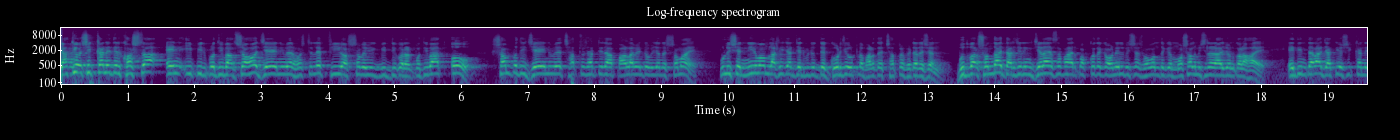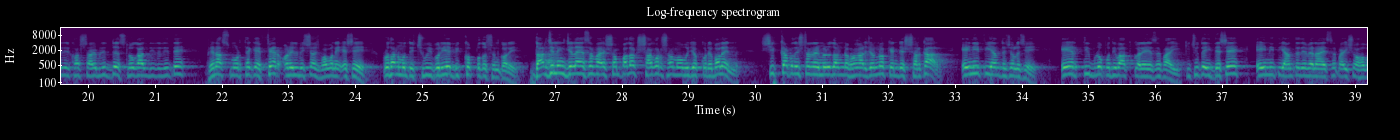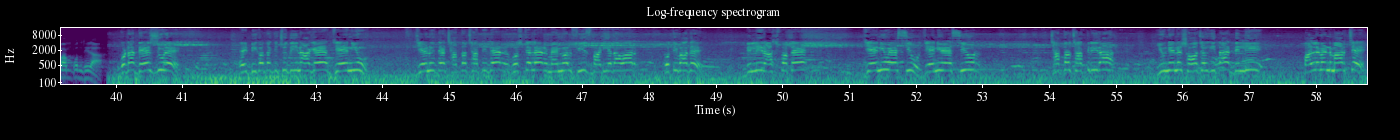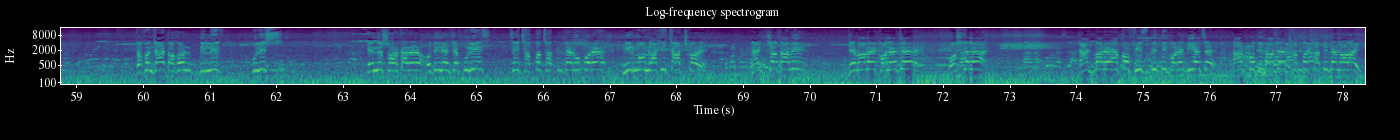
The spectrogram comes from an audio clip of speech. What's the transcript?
জাতীয় শিক্ষানীতির খসড়া, এনইপির প্রতিবাদ সহ জেএনইউ এর হোস্টেলে ফি অস্বাভাবিক বৃদ্ধি করার প্রতিবাদ ও সম্প্রতি জেএনইউ এর ছাত্রছাত্রীরা পার্লামেন্ট অভিযানের সময় পুলিশের নির্মম লাঠিচার্জের বিরুদ্ধে গর্জে উঠল ভারতের ছাত্র ফেডারেশন। বুধবার সন্ধ্যায় দার্জিলিং জেলা এসএফআইয়ের পক্ষ থেকে অনিল বিশ্বাস ভবন থেকে মশাল মিছিলের আয়োজন করা হয়। এদিন তারা জাতীয় শিক্ষানীতির খসড়ার বিরুদ্ধে স্লোগান দিতে দিতে ভেনাস মোড় থেকে ফের অনিল বিশ্বাস ভবনে এসে প্রধানমন্ত্রীর ছবি পরিয়ে বিক্ষোভ প্রদর্শন করে। দার্জিলিং জেলা এসএফআইয়ের সম্পাদক সাগর শর্মা অভিযোগ করে বলেন, শিক্ষা প্রতিষ্ঠানের মেরুদণ্ড ভাঙার জন্য কেন্দ্রের সরকার এনইপি আনতে চলেছে। এর তীব্র প্রতিবাদ করে এসএফআই। কিছুতেই দেশে এই নীতি আনতে দেবে না এসএফআই সহ বামপন্থীরা। গোটা দেশ জুড়ে এই বিগত কিছুদিন আগে জেএনইউ, জেএনইউতে ছাত্রছাত্রীদের হোস্টেলের ম্যানুয়াল ফিস বাড়িয়ে দেওয়ার প্রতিবাদে দিল্লির রাজপথে জেএনইউ এসইউ, জেএনইউ এসইউর ছাত্রছাত্রীরা ইউনিয়নের সহযোগিতায় দিল্লি পার্লামেন্ট মার্চে যখন যায় তখন দিল্লির পুলিশ কেন্দ্র সরকারের অধীনে যে পুলিশ, সেই ছাত্রছাত্রীদের উপরে নির্মম লাঠি চার্জ করে। ন্যায্য দাবি যেভাবে কলেজে হোস্টেলে একবারে এত ফিস বৃদ্ধি করে দিয়েছে, তার প্রতিবাদে ছাত্রছাত্রীদের লড়াই।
